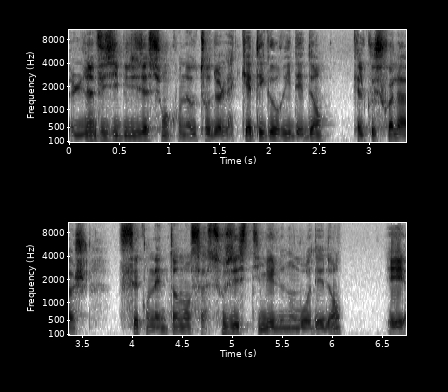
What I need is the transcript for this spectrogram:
l'invisibilisation qu'on a autour de la catégorie d'aidants, quel que soit l'âge, fait qu'on a une tendance à sous-estimer le nombre d'aidants, et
